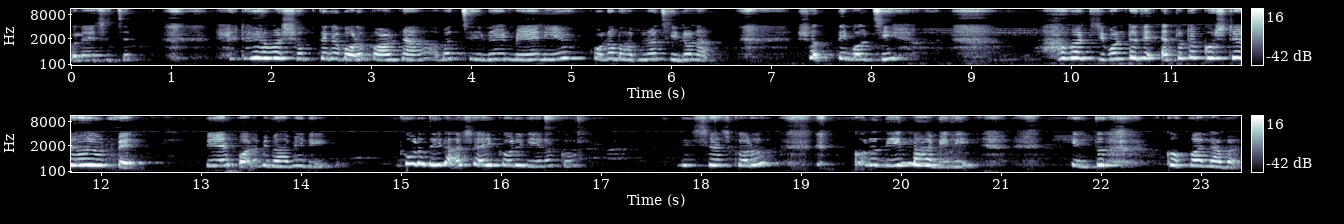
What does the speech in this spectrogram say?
কোলে এসেছে। এটাই আমার সব থেকে বড় পাওনা। আমার ছেলে, মেয়ে নিয়ে কোনো ভাবনা ছিল না। সত্যি বলছি, আমার জীবনটা যে এতটা কষ্টের হয়ে উঠবে, বিয়ের পর আমি ভাবিনি, কোনোদিন আশাই করিনি এরকম। বিশ্বাস করো কোনো দিন ভাবিনি। কিন্তু কপাল আবার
